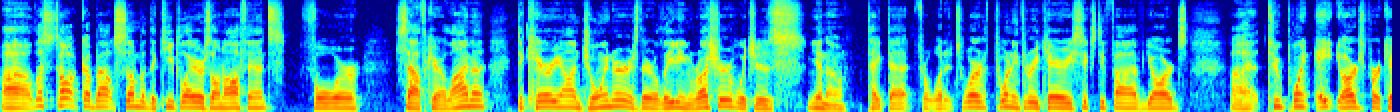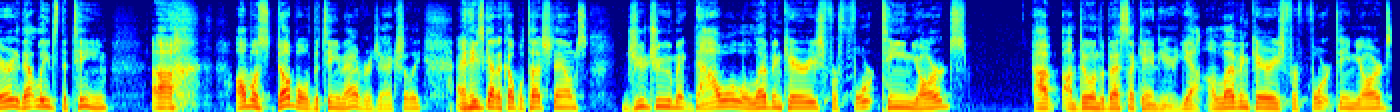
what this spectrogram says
Uh, let's talk about some of the key players on offense for South Carolina. Dakereon Joyner is their leading rusher, which is you know take that for what it's worth. 23 carries, 65 yards, uh, 2.8 yards per carry. That leads the team. Uh, almost double the team average, actually. And he's got a couple touchdowns. Juju McDowell, 11 carries for 14 yards. I, am doing the best I can here. Yeah, 11 carries for 14 yards.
